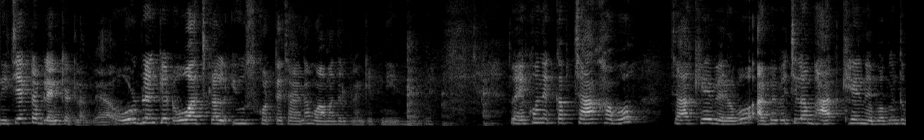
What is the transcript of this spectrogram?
নিচে একটা ব্ল্যাঙ্কেট লাগবে। আর ওর ব্ল্যাঙ্কেট ও আজকাল ইউজ করতে চায় না, ও আমাদের ব্ল্যাঙ্কেট নিয়ে ঘুমাবে। তো এখন এক কাপ চা খাব, চা খেয়ে বেরোবো, আর ভেবেছিলাম ভাত খেয়ে নেব, কিন্তু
